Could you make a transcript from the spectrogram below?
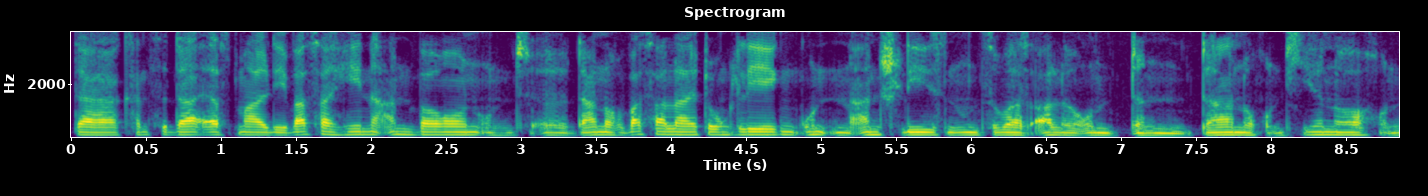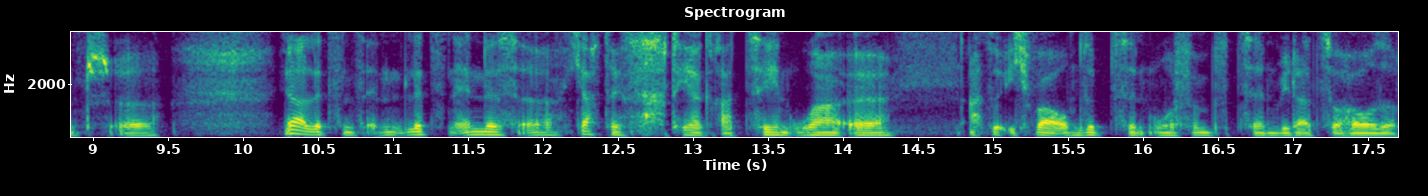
Da kannst du da erstmal die Wasserhähne anbauen und äh, da noch Wasserleitung legen, unten anschließen und sowas alle und dann da noch und hier noch und äh, ja, letztens, letzten Endes, äh, ich dachte, ich sagte ja gerade 10 Uhr, äh, also ich war um 17.15 Uhr wieder zu Hause.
